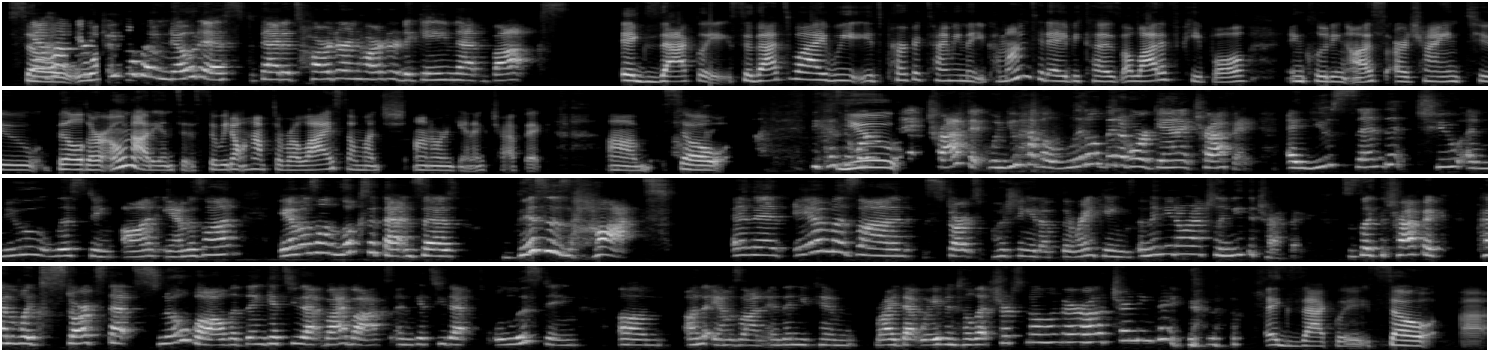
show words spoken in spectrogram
so yeah, have your what, people though noticed that it's harder and harder to gain that box? Exactly. So that's why we it's perfect timing that you come on today because a lot of people, including us, are trying to build our own audiences so we don't have to rely so much on organic traffic. Um, so because you traffic, when you have a little bit of organic traffic and you send it to a new listing on Amazon, Amazon looks at that and says, this is hot. And then Amazon starts pushing it up the rankings, and then you don't actually need the traffic. So it's like the traffic kind of like starts that snowball that then gets you that buy box and gets you that listing um, onto Amazon, and then you can ride that wave until that shirt's no longer a trending thing. exactly. So uh,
